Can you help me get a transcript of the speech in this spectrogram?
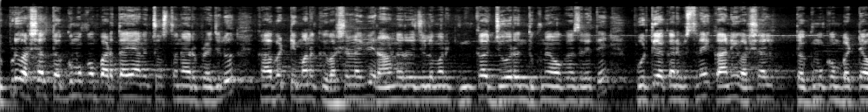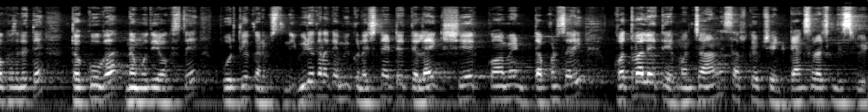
ఎప్పుడు వర్షాలు తగ్గుముఖం పడతాయి అని చూస్తున్నారు ప్రజలు. కాబట్టి మనకి వర్షాలు అవి రానున్న రోజుల్లో మనకి ఇంకా జోరందుకునే అవకాశాలు అయితే పూర్తిగా కనిపిస్తున్నాయి. కానీ వర్షాలు తగ్గుముఖం పట్టే అవకాశాలు అయితే తక్కువగా నమోదయ్యే అవకాశం పూర్తిగా కనిపిస్తుంది వీడియో కనుక మీకు నచ్చినట్టయితే లైక్ షేర్ కామెంట్ తప్పనిసరి. కొత్త వాళ్ళైతే మన ఛానల్ని సబ్స్క్రైబ్ చేయండి. Thanks for watching this video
